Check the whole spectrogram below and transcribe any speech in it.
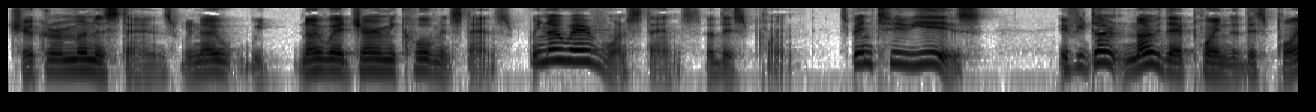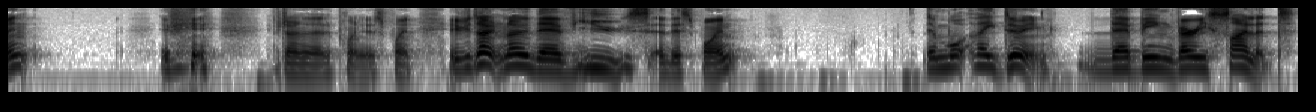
Chuka Umunna stands. We know we know where Jeremy Corbyn stands. We know where everyone stands at this point. It's been two years. If you don't know their point at this point, if you, if you don't know their point at this point, if you don't know their views at this point, then what are they doing? They're being very silent.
